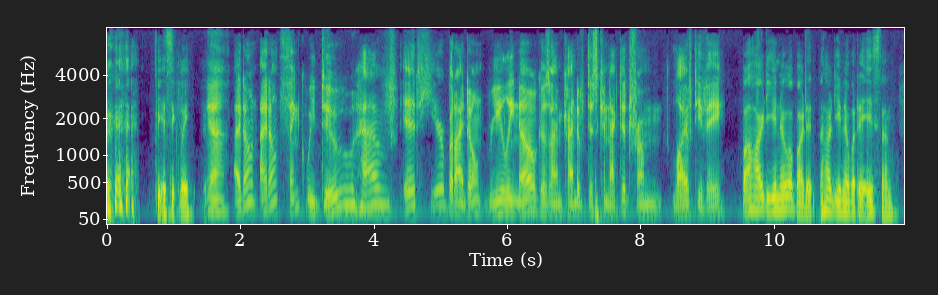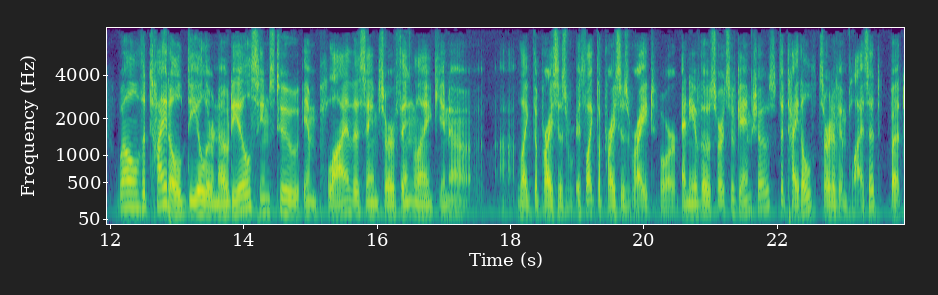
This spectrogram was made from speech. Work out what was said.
Basically. Yeah. I don't I don't think we do have it here, but I don't really know because I'm kind of disconnected from live TV. But how do you know about it? How do you know what it is then? Well, the title "Deal or No Deal" seems to imply the same sort of thing, like you know, uh, like the price is. It's like the Price is Right or any of those sorts of game shows. The title sort of implies it, but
